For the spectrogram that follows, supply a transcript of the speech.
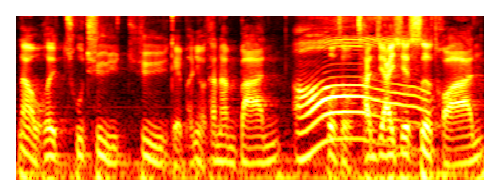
那我会出去去给朋友探探班，哦，或者参加一些社团。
